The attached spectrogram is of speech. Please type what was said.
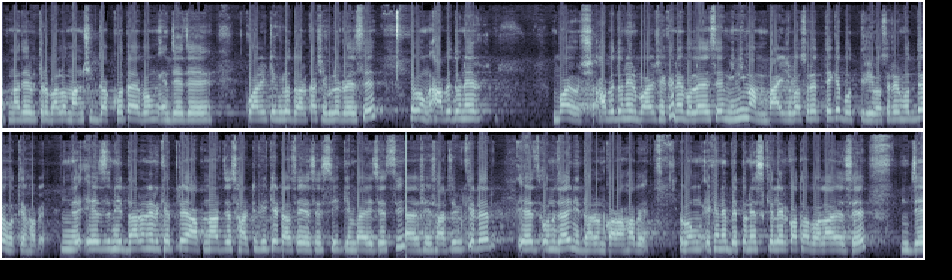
আপনাদের ভিতরে ভালো মানসিক দক্ষতা এবং যে যে কোয়ালিটিগুলো দরকার সেগুলো রয়েছে, এবং আবেদনের বয়স, আবেদনের বয়স এখানে বলা হয়েছে মিনিমাম বাইশ বছরের থেকে বত্রিশ বছরের মধ্যে হতে হবে। এজ নির্ধারণের ক্ষেত্রে আপনার যে সার্টিফিকেট আছে এসএসসি কিংবা এইচএসসি সেই সার্টিফিকেটের এজ অনুযায়ী নির্ধারণ করা হবে। এবং এখানে বেতন স্কেলের কথা বলা হয়েছে যে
